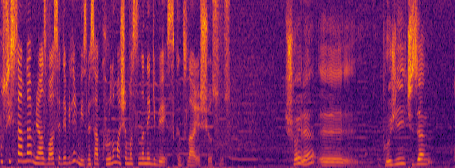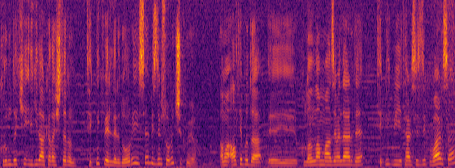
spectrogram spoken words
Bu sistemden biraz bahsedebilir miyiz? Mesela kurulum aşamasında ne gibi sıkıntılar yaşıyorsunuz? Şöyle, e, projeyi çizen kurumdaki ilgili arkadaşların teknik verileri doğru ise bizde bir sorun çıkmıyor. Ama altyapıda e, kullanılan malzemelerde teknik bir yetersizlik varsa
